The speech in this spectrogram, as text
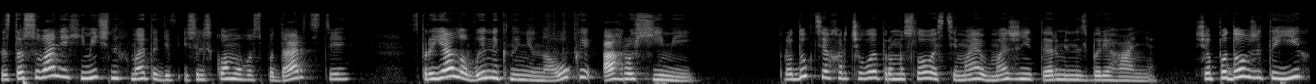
Застосування хімічних методів у сільському господарстві сприяло виникненню науки агрохімії. Продукція харчової промисловості має обмежені терміни зберігання. Щоб подовжити їх,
